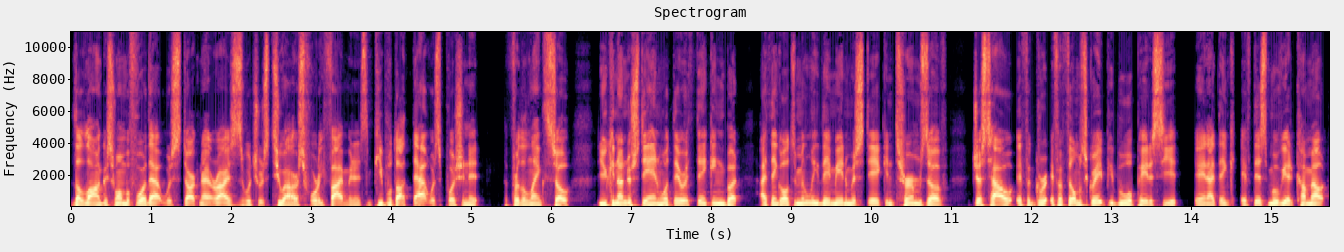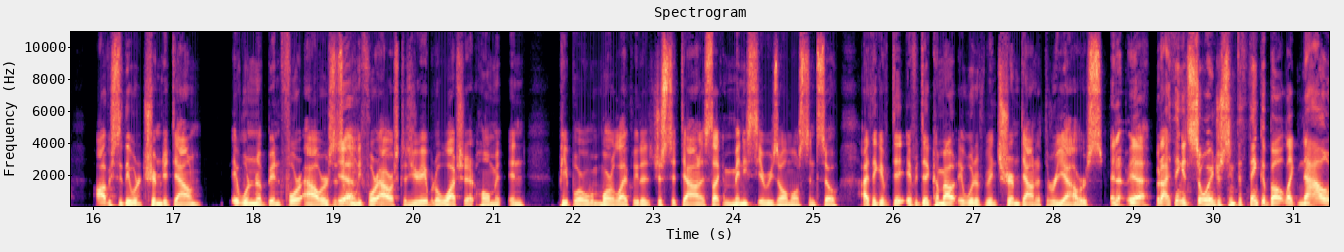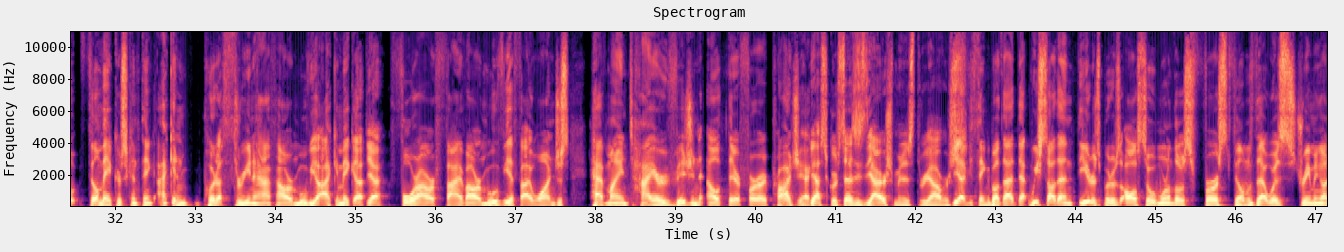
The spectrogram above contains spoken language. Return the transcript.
the longest one before that was Dark Knight Rises, which was two hours, 45 minutes. And people thought that was pushing it for the length. So you can understand what they were thinking, but I think ultimately they made a mistake in terms of just how if a gr- if a film is great, people will pay to see it. And I think if this movie had come out, obviously they would have trimmed it down. It wouldn't have been four hours. It's Yeah. only four hours because you're able to watch it at home, and people are more likely to just sit down. It's like a mini series almost. And so I think if di- if it did come out, it would have been trimmed down to three hours. And uh, yeah, but I think it's so interesting to think about. Like now, filmmakers can think I can put a three and a half hour movie. I can make a Yeah. four hour, five hour movie if I want. Just have my entire vision out there for a project. Yeah, Scorsese's The Irishman is three hours. Yeah, if you think about that, that we saw that in theaters, but it was also one of those first films that was streaming on.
